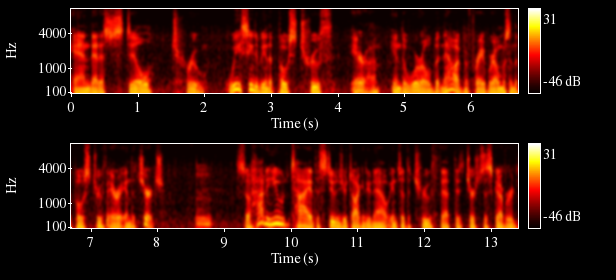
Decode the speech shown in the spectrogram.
and that is still true. We seem to be in the post truth era in the world, but now I'm afraid we're almost in the post truth era in the church. Mm. So, how do you tie the students you're talking to now into the truth that the church discovered,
